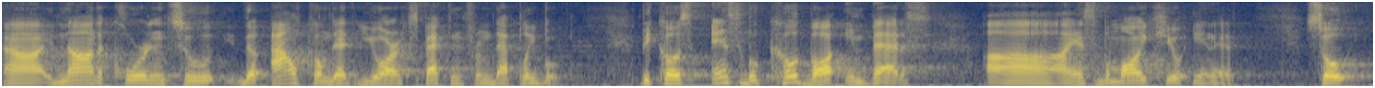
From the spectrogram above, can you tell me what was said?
uh, not according to the outcome that you are expecting from that playbook. Because Ansible CodeBot embeds uh, Ansible molecule in it. So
